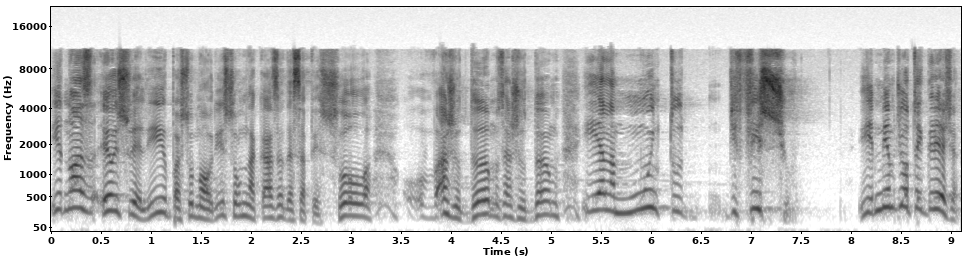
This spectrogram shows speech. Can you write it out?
E nós, eu e Sueli, o pastor Maurício, fomos na casa dessa pessoa, ajudamos, ajudamos, e ela muito difícil. E membro de outra igreja.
